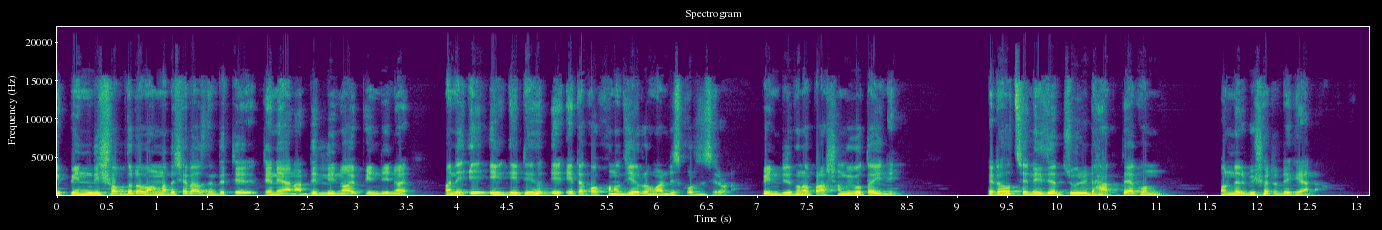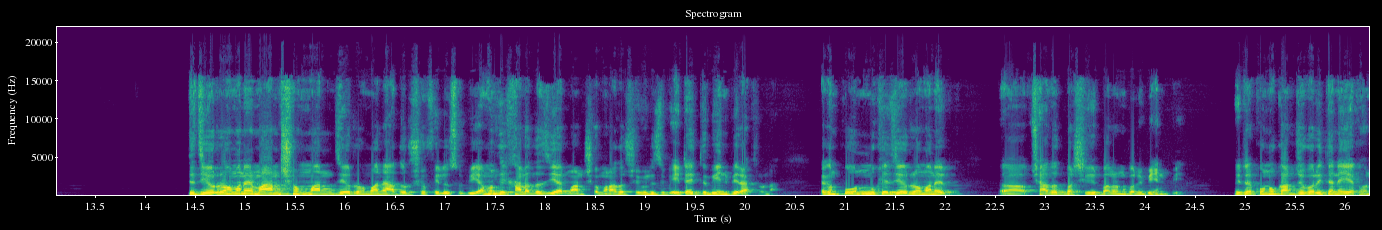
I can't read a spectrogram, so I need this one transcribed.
এই পিন্ডি শব্দটা বাংলাদেশের রাজনীতি টেনে আনা। দিল্লি নয় পিন্ডি নয় মানে এটি এটা কখনো জিয়াউর রহমান ডিসকোর্সে ছিল না। পিন্ডির কোনো প্রাসঙ্গিকতাই নেই। এটা হচ্ছে নিজের চুরি ঢাকতে এখন অন্যের বিষয়টা ডেকে আনা। যে জিয়াউর রহমানের মান সম্মান, জিয়াউর রহমানের আদর্শ ফিলোসফি এমনকি খালেদা জিয়ার মান সম্মান, আদর্শ ফিলোসফি এটাই তো বিএনপি রাখল না এখন কোন মুখে জিয়াউর রহমানের শাহাদত বার্ষিকী পালন করে বিএনপি এটার কোনো কার্যকারিতা নেই এখন।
